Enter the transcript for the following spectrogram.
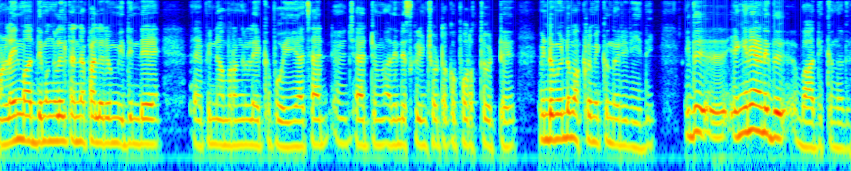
ഓൺലൈൻ മാധ്യമങ്ങളിൽ തന്നെ പലരും ഇതിന്റെ പിന്നാമ്പുറങ്ങളിലേക്ക് പോയി ആ ചാറ്റ് ചാറ്റും അതിന്റെ സ്ക്രീൻഷോട്ടൊക്കെ പുറത്തു വിട്ട് വീണ്ടും വീണ്ടും ആക്രമിക്കുന്ന ഒരു രീതി. ഇത് എങ്ങനെയാണ് ഇത് ബാധിക്കുന്നത്?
